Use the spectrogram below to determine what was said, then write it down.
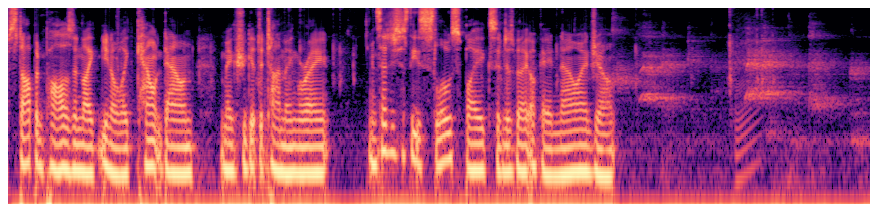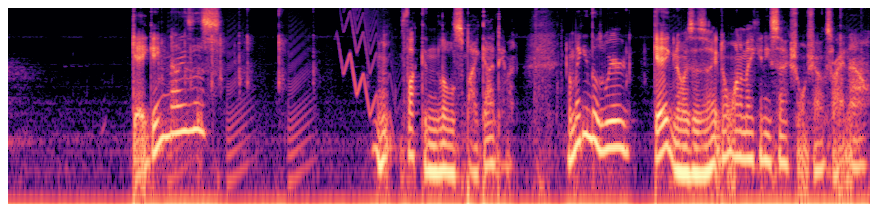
stop and pause and like, you know, like count down, make sure you get the timing right. Instead, it's just these slow spikes and just be like, okay, now I jump. Gagging noises? Mm, fucking little spike, goddammit. I'm making those weird gag noises. I don't want to make any sexual jokes right now.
